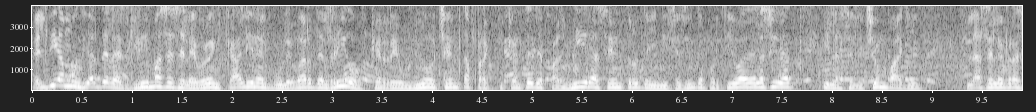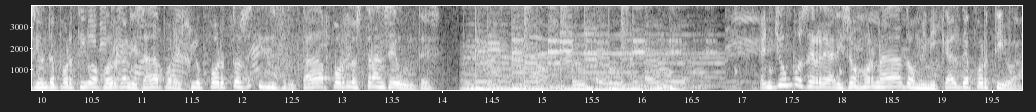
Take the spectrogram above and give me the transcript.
El Día Mundial de la Esgrima se celebró en Cali en el Boulevard del Río, que reunió 80 practicantes de Palmira, centros de iniciación deportiva de la ciudad y la selección Valle. La celebración deportiva fue organizada por el Club Portos y disfrutada por los transeúntes. En Jumbo se realizó jornada dominical deportiva.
